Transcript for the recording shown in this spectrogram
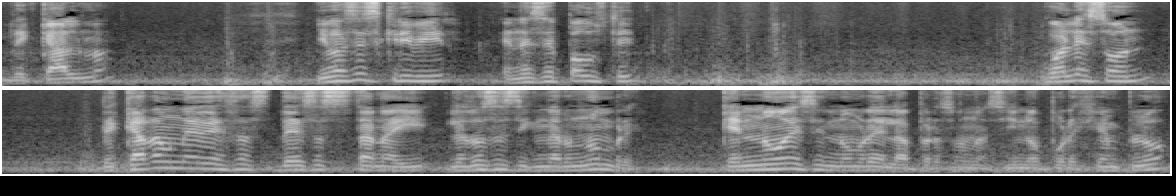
de calma. Y vas a escribir en ese post-it cuáles son, de cada una de esas, de esas que están ahí, les vas a asignar un nombre, que no es el nombre de la persona, sino por ejemplo,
